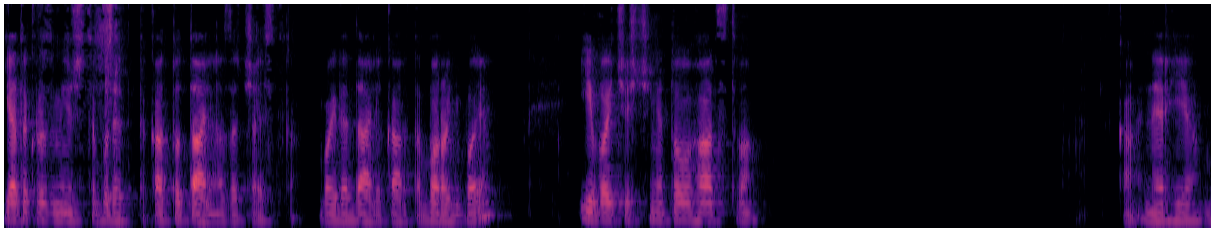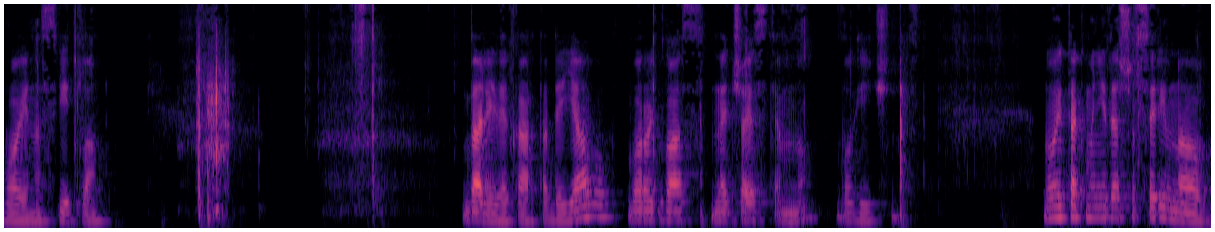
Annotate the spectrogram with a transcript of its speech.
Я так розумію, що це буде така тотальна зачистка, бо йде далі карта боротьби і вичищення того гадства. Така енергія воїна світла. Далі йде карта диявол, боротьба з нечистим, ну, логічно. Ну і так мені йде, що все рівно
